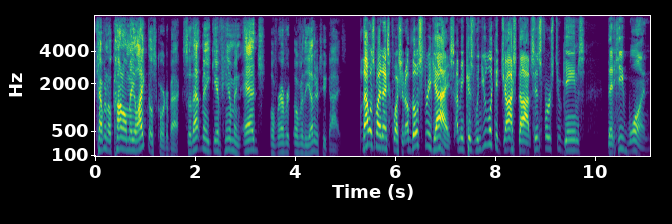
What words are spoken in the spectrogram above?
Kevin O'Connell may like those quarterbacks. So that may give him an edge over over the other two guys. That was my next question. Of those three guys, I mean, because when you look at Josh Dobbs, his first two games that he won,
